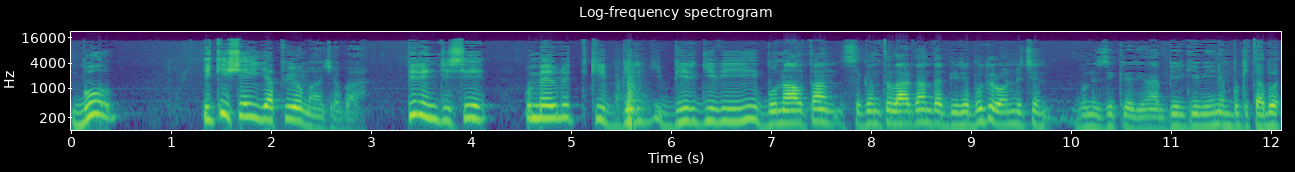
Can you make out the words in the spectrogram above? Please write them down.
Bu iki şey yapıyor mu acaba? Birincisi bu mevlüt ki bir, bir gibiyi bunaltan sıkıntılardan da biri budur. Onun için bunu zikrediyor. Yani bir gibinin bu kitabı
